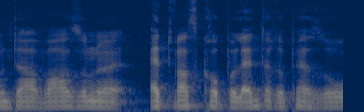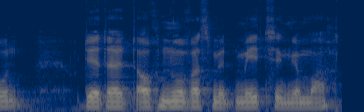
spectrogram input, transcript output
Und da war so eine etwas korpulentere Person, die hat halt auch nur was mit Mädchen gemacht.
